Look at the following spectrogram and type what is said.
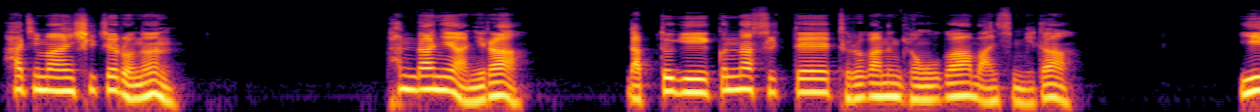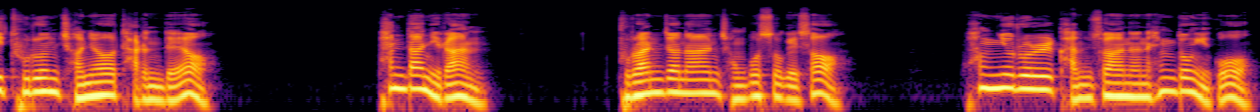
하지만 실제로는 판단이 아니라 납득이 끝났을 때 들어가는 경우가 많습니다. 이 둘은 전혀 다른데요. 판단이란 불완전한 정보 속에서 확률을 감수하는 행동이고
